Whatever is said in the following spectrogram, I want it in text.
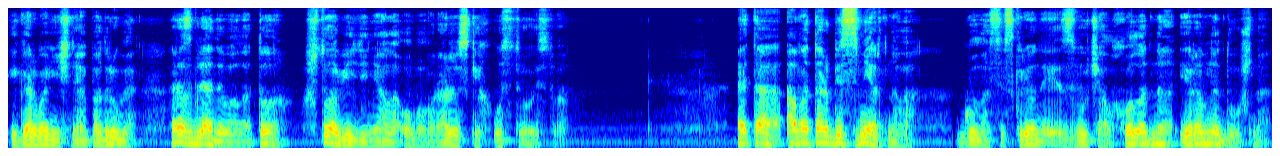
и гармоничная подруга разглядывала то, что объединяло оба вражеских устройства. Это аватар бессмертного. Голос Искрёны звучал холодно и равнодушно,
